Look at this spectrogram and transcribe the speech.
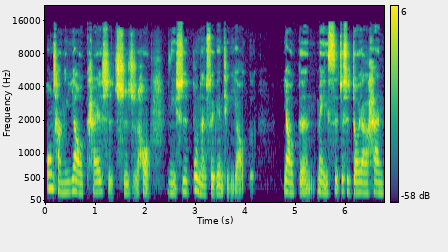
通常药开始吃之后，你是不能随便停药的，要跟每一次就是都要和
